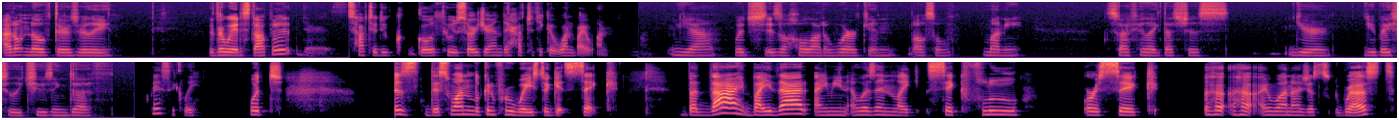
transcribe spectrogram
I don't know if there's really, is there a way to stop it? There is. Have to do go through surgery and they have to take it one by one. Yeah, which is a whole lot of work and also money. So I feel like that's just you're you're basically choosing death. Basically, which is this one looking for ways to get sick but that by that i mean i wasn't like sick flu or sick i wanna just rest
